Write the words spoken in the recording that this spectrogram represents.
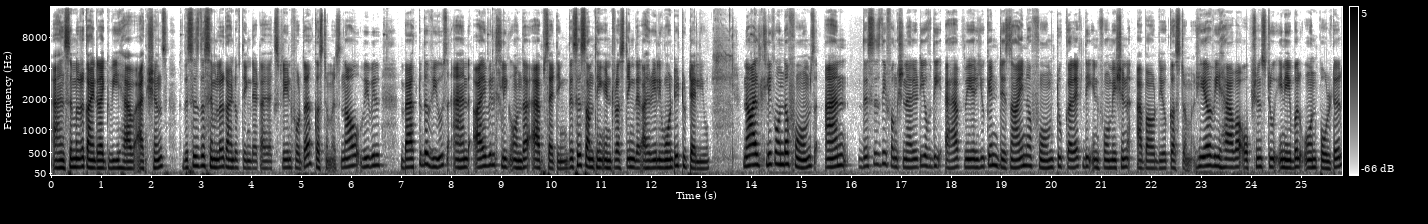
and similar kind like we have actions. This is the similar kind of thing that I explained for the customers. Now we will back to the views and I will click on the app setting. This is something interesting that I really wanted to tell you. Now I'll click on the forms and this is the functionality of the app where you can design a form to collect the information about your customer. Here we have our options to enable on portal.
